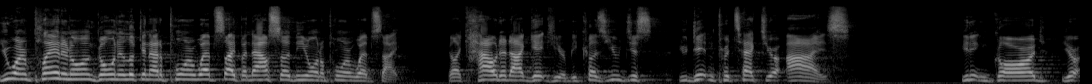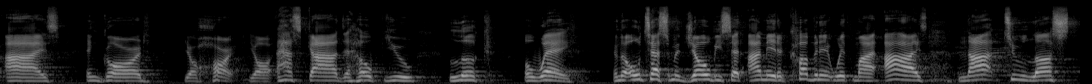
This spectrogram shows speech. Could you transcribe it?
You weren't planning on going and looking at a porn website, but now suddenly you're on a porn website. You're like, how did I get here? Because you just you didn't protect your eyes. You didn't guard your eyes and guard your heart, y'all. Ask God to help you look away. In the Old Testament, Job, he said, I made a covenant with my eyes not to lust,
